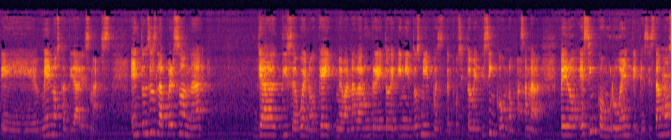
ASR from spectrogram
eh, menos, cantidades más. Entonces la persona ya dice, bueno, ok, me van a dar un crédito de 500 mil, pues deposito 25, no pasa nada. Pero es incongruente que si estamos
